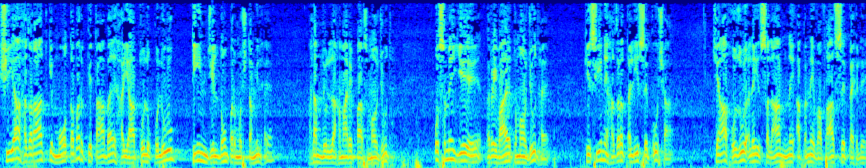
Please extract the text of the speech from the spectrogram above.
شیعہ حضرات کی معتبر کتاب ہے حیات القلوب تین جلدوں پر مشتمل ہے۔ الحمد ہمارے پاس موجود ہے۔ اس میں یہ روایت موجود ہے۔ کسی نے حضرت علی سے پوچھا کیا حضور علیہ السلام نے اپنے وفات سے پہلے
